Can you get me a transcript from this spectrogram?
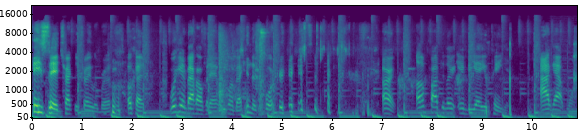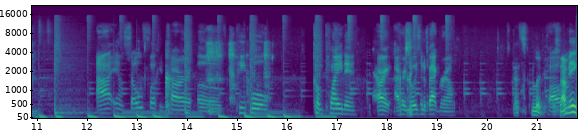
he said track the trailer, bro. Okay, we're getting back off of that. We're going back into sports. All right, unpopular NBA opinion. I got one. I am so fucking tired of people complaining. All right, I heard noise in the background. That's look. Paul? It's not me.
